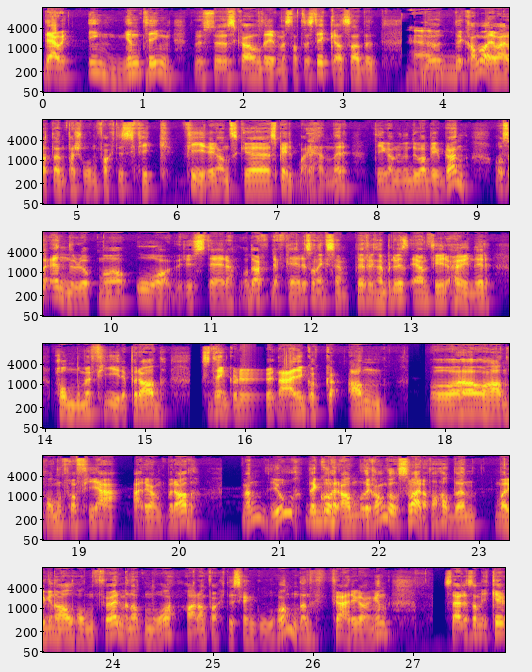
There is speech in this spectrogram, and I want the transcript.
det er jo ingenting hvis du skal drive med statistikk. Altså, det, ja. du, det, kan bare være at den personen faktisk fikk fire ganske spillbare hender de gangene du var big blind, og så ender du opp med å overjustere. Og Det er, det er flere sånne eksempler. For eksempel, hvis en fyr høyner hånd nummer fire på rad, så tenker du nei, det går ikke an å, å ha en hånd for fjerde gang på rad. Men jo, det går an. og Det kan også være at han hadde en marginal hånd før, men at nå har han faktisk en god hånd den fjerde gangen. Så jeg liksom ikke,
